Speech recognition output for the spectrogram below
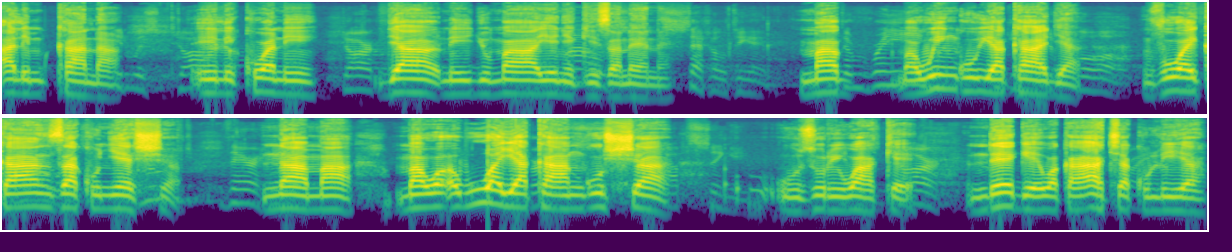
alimkana. Ilikuwa ni ja, ni Ijumaa yenye giza nene. Ma, mawingu yakaja, mvua ikaanza kunyesha. na ma, maua yakaangusha uzuri wake, ndege wakaacha kulia,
